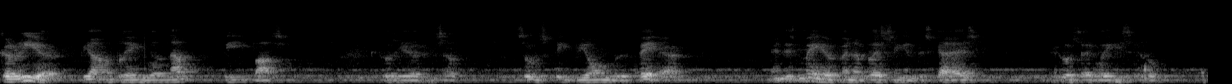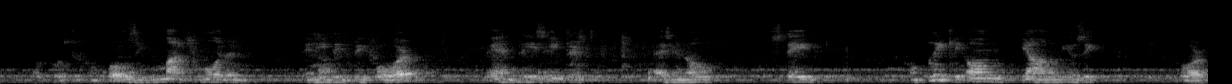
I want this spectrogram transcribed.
career piano playing will not be possible because he hurt himself so to speak beyond repair and this may have been a blessing in disguise because that way he's able of course to composing much more than, than he did before and his interest as you know stayed completely on piano music for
